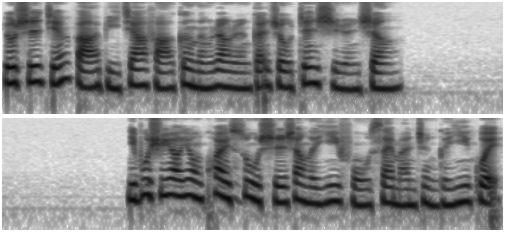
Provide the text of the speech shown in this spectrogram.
有时减法比加法更能让人感受真实人生。你不需要用快速时尚的衣服塞满整个衣柜，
